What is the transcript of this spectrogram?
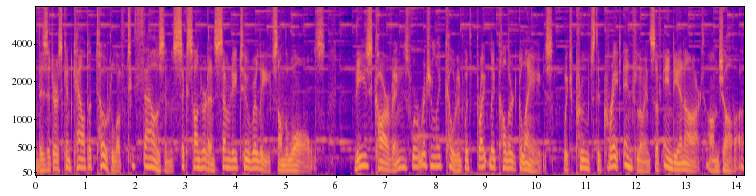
visitors can count a total of 2,672 reliefs on the walls. These carvings were originally coated with brightly colored glaze, which proves the great influence of Indian art on Java.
